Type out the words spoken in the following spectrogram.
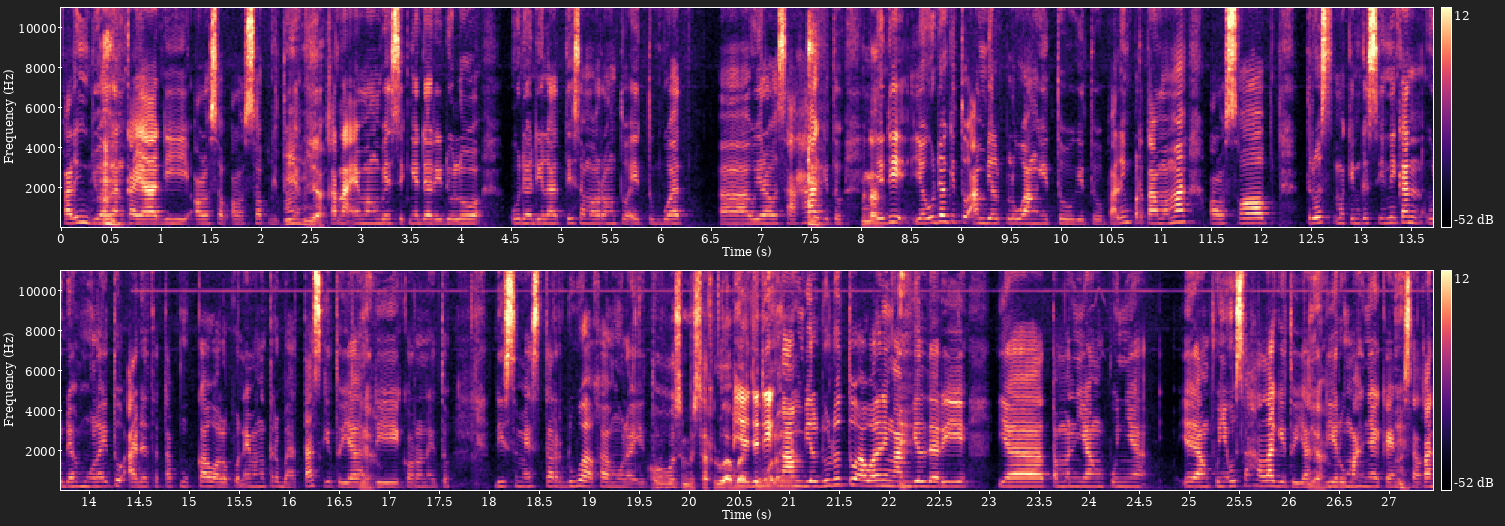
paling jualan kayak di all shop all shop gitu ya. Hmm, iya. Karena emang basicnya dari dulu udah dilatih sama orang tua itu buat eh, wirausaha gitu. benar. Jadi ya udah gitu ambil peluang itu gitu. Paling pertama mah all shop, terus makin ke sini kan udah mulai tuh ada tetap muka walaupun emang terbatas gitu ya Iya. di corona itu. Di semester 2 kan mulai itu. Oh, semester 2 Iya berarti jadi mulainya. ngambil dulu tuh awalnya ngambil dari ya temen yang punya ya yang punya usaha lah gitu ya Iya. di rumahnya. Kayak misalkan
